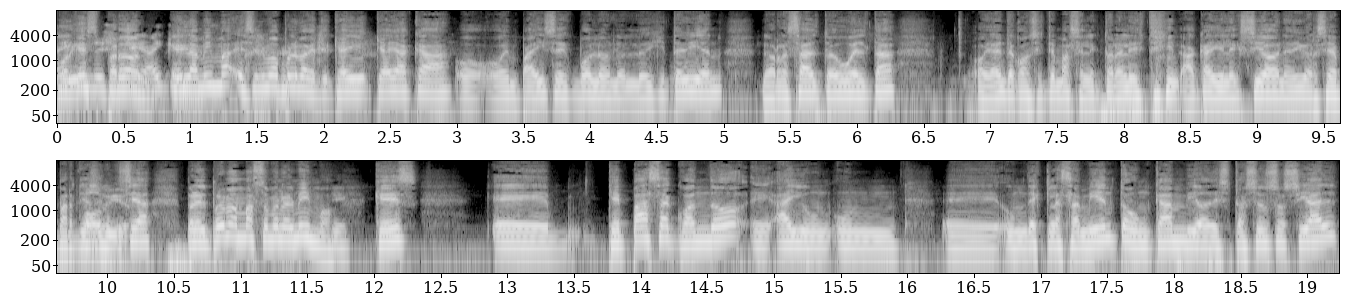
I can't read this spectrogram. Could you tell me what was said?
porque es perdón, che, que- es la misma, es el mismo problema que, que hay, que hay acá, o, o en países, vos lo, lo- dijiste bien, lo resalto de vuelta, obviamente con sistemas electorales distintos, acá hay elecciones, diversidad de partidos, lo que sea, pero el problema es más o menos el mismo, Sí. que es eh, qué pasa cuando eh, hay un, un, eh, un desclasamiento, un cambio de situación social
